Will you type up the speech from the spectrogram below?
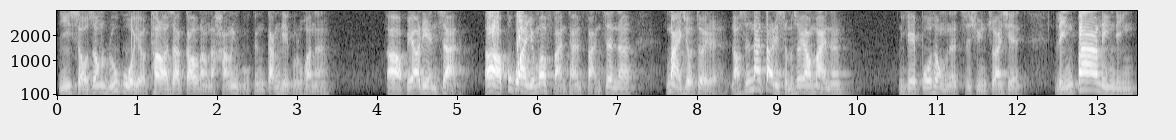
你手中如果有套到高档的航运股跟钢铁股的话呢，啊，不要恋战啊，不管有没有反弹，反正呢。卖就对了，老师，那到底什么时候要卖呢？你可以拨通我们的咨询专线零八零零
